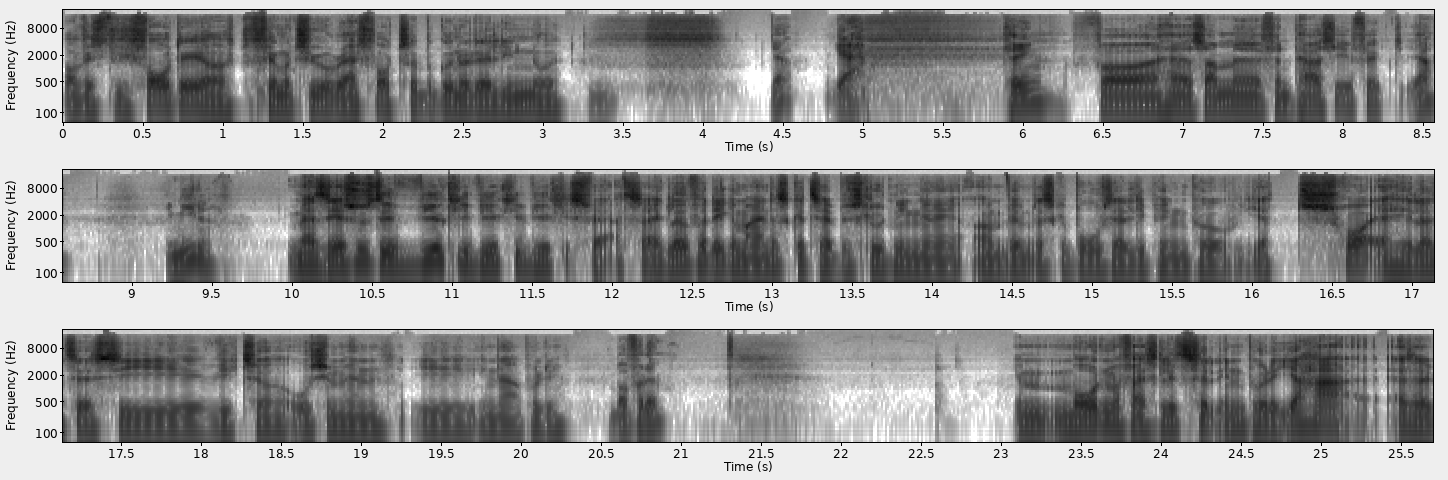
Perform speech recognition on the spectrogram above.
Og hvis vi får det, og 25 Rashford, så begynder det at ligne noget. Mm. Ja. Ja. Kane, for at have samme Van Persie-effekt. Ja. Emil? Men altså, jeg synes, det er virkelig, virkelig, virkelig svært, så jeg er glad for, at det ikke er mig, der skal tage beslutningen af, om hvem der skal bruges alle de penge på. Jeg tror, jeg hellere til at sige Victor Osimhen i, i Napoli. Hvorfor det? Morten var faktisk lidt selv inde på det. Jeg, har, altså,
